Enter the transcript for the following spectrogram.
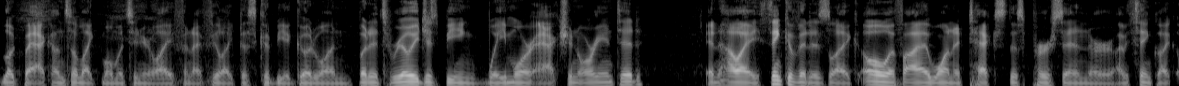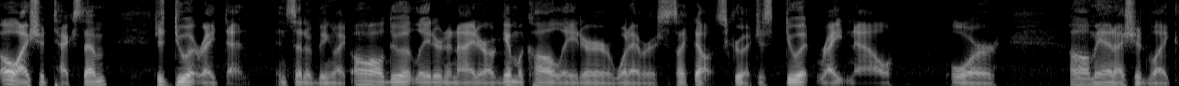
look back on some like moments in your life, and I feel like this could be a good one. But it's really just being way more action oriented. And how I think of it is like, oh, if I want to text this person, or I think like, oh, I should text them just do it right then instead of being like, oh, I'll do it later tonight or I'll give him a call later or whatever. It's just like, no, screw it. Just do it right now. Or, oh man, I should like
